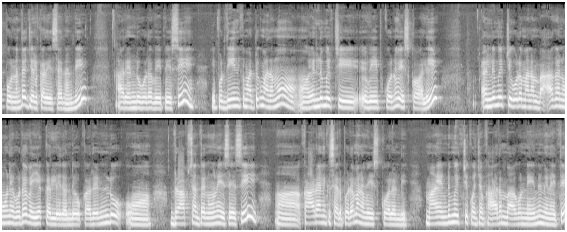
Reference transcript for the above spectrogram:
స్పూన్ అంతా జీలకర్ర వేసానండి. ఆ రెండు కూడా వేపేసి ఇప్పుడు దీనికి మట్టుకు మనము ఎండుమిర్చి వేపుకొని వేసుకోవాలి. ఎండుమిర్చి కూడా మనం బాగా నూనె కూడా వేయక్కర్లేదండి ఒక రెండు డ్రాప్స్ అంత నూనె వేసేసి కారానికి సరిపడా మనం వేసుకోవాలండి. మా ఎండుమిర్చి కొంచెం కారం బాగున్నాయని నేనైతే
